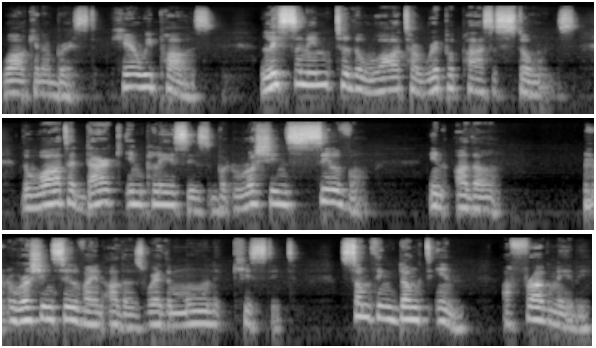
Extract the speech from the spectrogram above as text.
walking abreast. Here we pause, listening to the water ripple past the stones, the water dark in places but rushing silver in other rushing silver in others where the moon kissed it. Something dunked in, a frog maybe,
